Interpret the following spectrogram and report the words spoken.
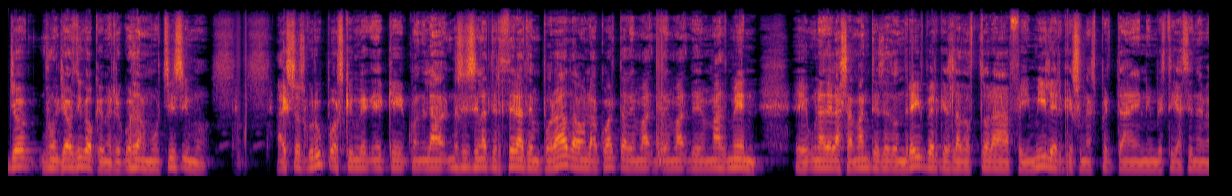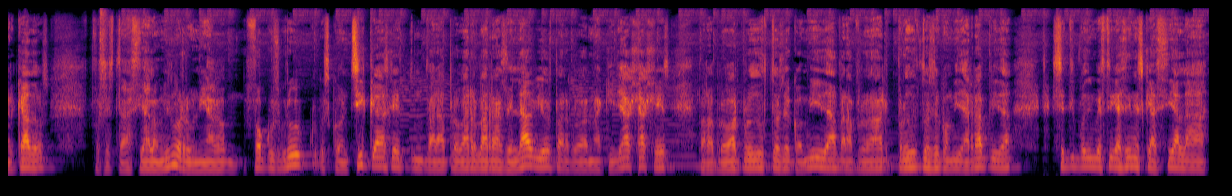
yo ya os digo que me recuerdan muchísimo a esos grupos que, que cuando la, no sé si en la tercera temporada o en la cuarta de, de, Mad Men, eh, una de las amantes de Don Draper, que es la doctora Faye Miller, que es una experta en investigación de mercados, pues está, hacía lo mismo, reunía focus group pues, con chicas para probar barras de labios, para probar maquillajes, para probar productos de comida, para probar productos de comida rápida ese tipo de investigaciones que hacía la,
